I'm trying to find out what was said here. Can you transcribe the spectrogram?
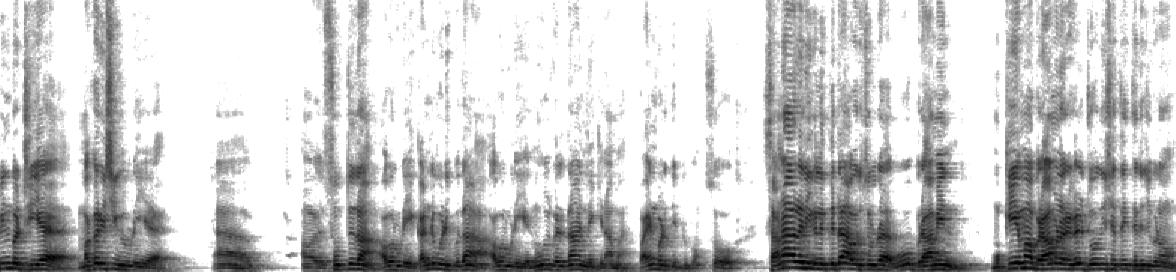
பின்பற்றிய மகரிஷிகளுடைய சொத்து தான் அவருடைய கண்டுபிடிப்பு தான் அவருடைய நூல்கள் தான் இன்றைக்கி நாம் பயன்படுத்திட்டு இருக்கோம். ஸோ சனாதனிகளுக்கு தான் அவர் சொல்கிறார் ஓ பிராமின் முக்கியமாக பிராமணர்கள் ஜோதிஷத்தை தெரிஞ்சுக்கணும்.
